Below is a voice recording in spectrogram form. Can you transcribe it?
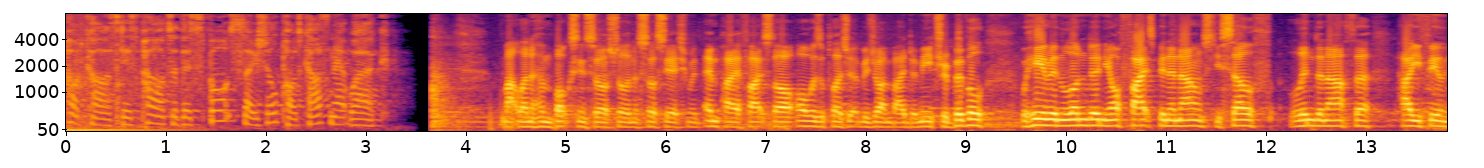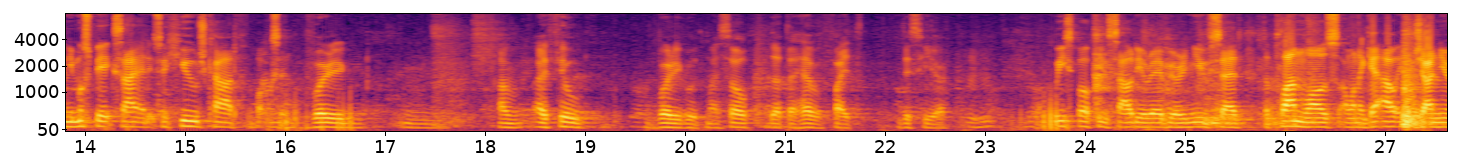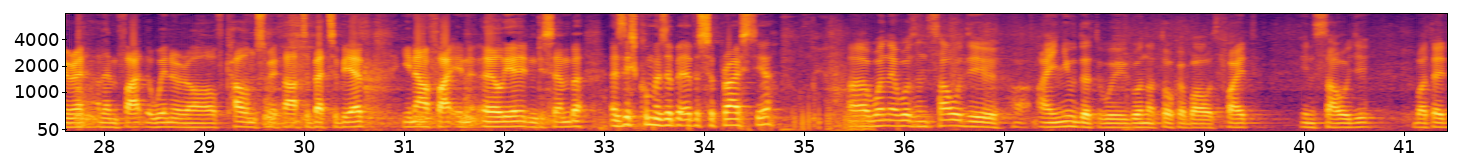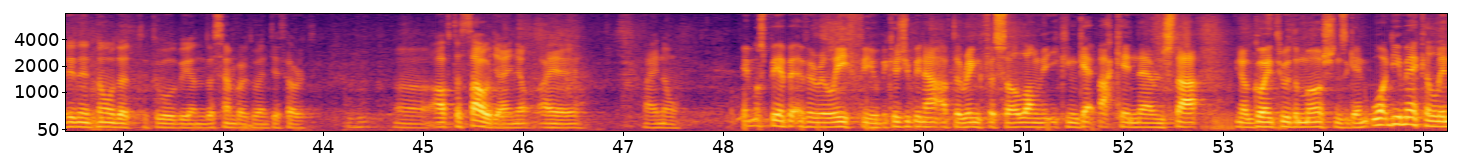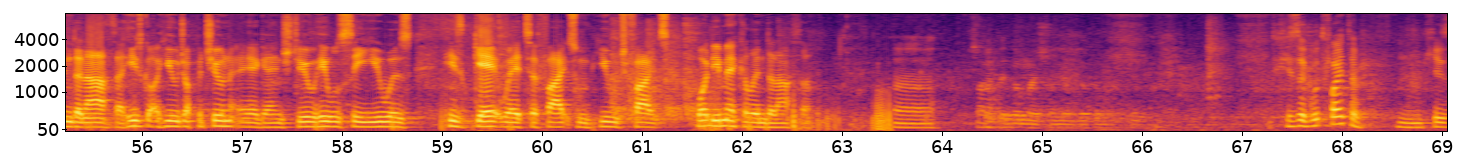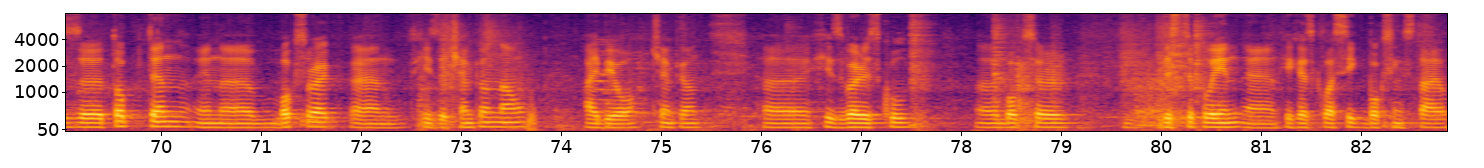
podcast is part of the Sports Social Podcast Network. Matt Lenihan, Boxing Social in association with Empire Fight Store. Always a pleasure to be joined by Dmitry Bivol. We're here in London. Your fight's been announced. Yourself, Lyndon Arthur. How are you feeling? You must be excited. It's a huge card for boxing. Very, mm, I'm- I feel very good myself that I have a fight this year. We spoke in Saudi Arabia, and you said the plan was I want to get out in January and then fight the winner of Callum Smith Artur Beterbiev. You're now fighting earlier in December. Has this come as a bit of a surprise to you? Uh, when I was in Saudi, I knew that we're gonna talk about fight in Saudi, but I didn't know that it will be on December 23rd. Uh, after Saudi, I know. I, I know. It must be a bit of a relief for you because you've been out of the ring for so long that you can get back in there and start, you know, going through the motions again. What do you make of Lyndon Arthur? He's got a huge opportunity against you. He will see you as his gateway to fight some huge fights. What do you make of Lyndon Arthur? Uh, he's a good fighter. Mm, He's uh, top 10 in uh, BoxRec and he's a champion now, IBO champion. Uh, he's very skilled boxer, discipline, and he has classic boxing style.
